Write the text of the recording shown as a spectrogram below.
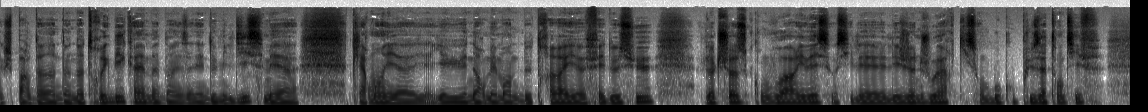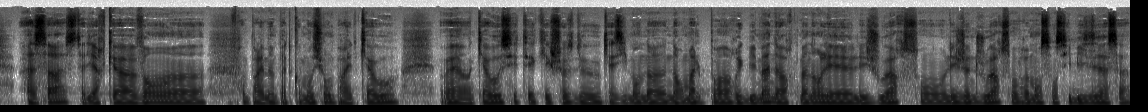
que je parle d'un autre rugby quand même dans les années 2010, mais clairement il y a, y a eu énormément de travail fait dessus. L'autre chose qu'on voit arriver, c'est aussi les, les, jeunes joueurs qui sont beaucoup plus attentifs à ça. C'est-à-dire qu'avant, euh, on parlait même pas de commotion, on parlait de chaos. Ouais, un chaos, c'était quelque chose de quasiment normal pour un rugbyman, alors que maintenant, les, les, joueurs sont, les jeunes joueurs sont vraiment sensibilisés à ça.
